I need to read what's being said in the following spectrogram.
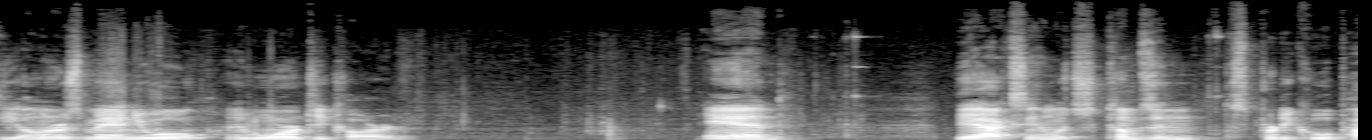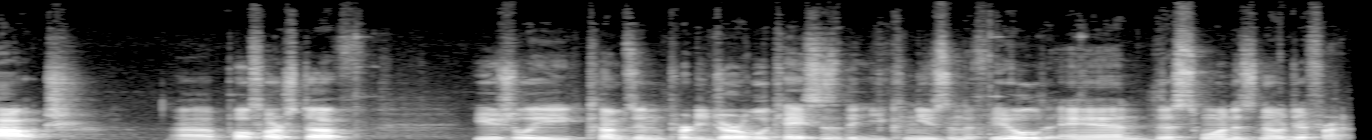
the owner's manual and warranty card, and the Axion, which comes in this pretty cool pouch. Uh, Pulsar stuff usually comes in pretty durable cases that you can use in the field, and this one is no different.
